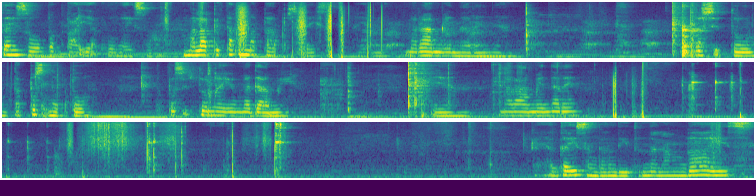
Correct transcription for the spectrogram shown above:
Guys, oh, papaya ko guys. Oh. Malapit ako matapos guys. Ayan, marami na rin yan. Tapos ito, tapos na to. Tapos ito na yung madami. Ayan, marami na rin. Kaya guys, hanggang dito na lang guys.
